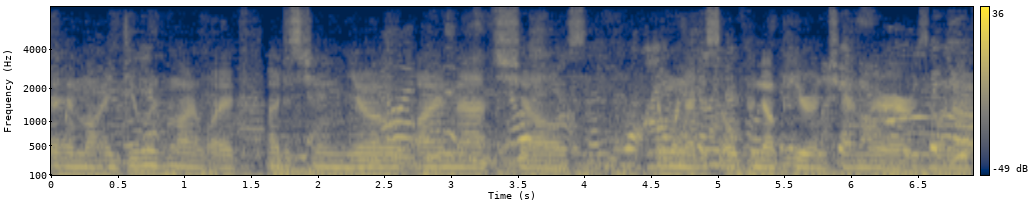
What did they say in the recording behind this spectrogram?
am I doing with my life? I just changed yo, I'm at Scheels, the one I just opened up here in Chandler, Arizona.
